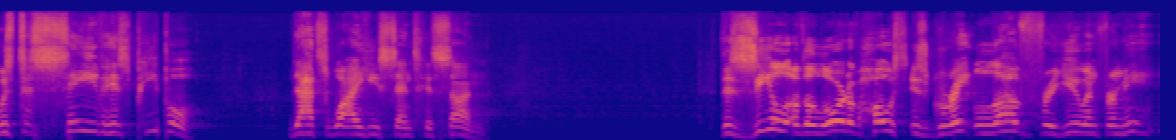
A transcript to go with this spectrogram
was to save His people. That's why He sent His Son. The zeal of the Lord of hosts is great love for you and for me.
